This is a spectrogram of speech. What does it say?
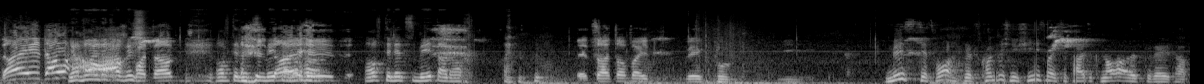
Nein, au, Jawohl, noch erwischt. verdammt. Auf den letzten Meter Nein. noch. Auf den letzten Meter noch. Jetzt hat er meinen Wegpunkt. Mist, jetzt, war, jetzt konnte ich nicht schießen, weil ich die falsche Knarre ausgewählt habe.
